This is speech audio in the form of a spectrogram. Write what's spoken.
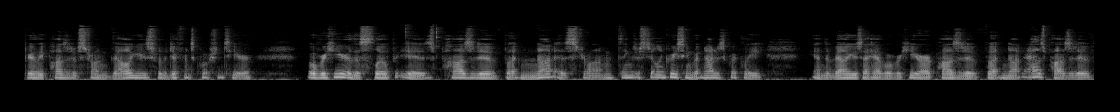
fairly positive strong values for the difference quotients here. Over here, the slope is positive, but not as strong. Things are still increasing, but not as quickly. And the values I have over here are positive, but not as positive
